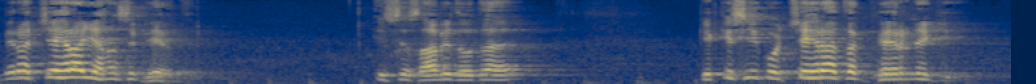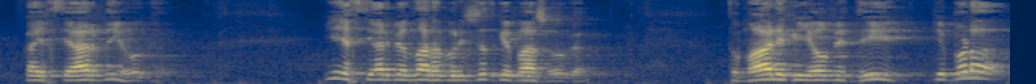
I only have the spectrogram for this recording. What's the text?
میرا چہرہ یہاں سے پھیر دے۔ اس سے ثابت ہوتا ہے کہ کسی کو چہرہ تک پھیرنے کی کا اختیار نہیں ہوگا۔ یہ اختیار بھی اللہ رب العزت کے پاس ہوگا۔ تو مالک یوم الدین، یہ بڑا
